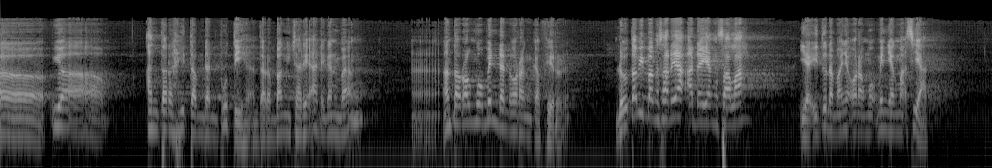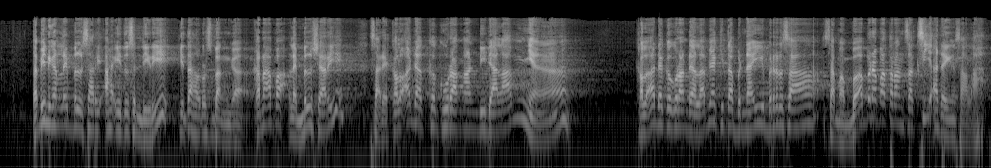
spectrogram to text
Uh, ya antara hitam dan putih antara bank syariah dengan bank uh, antara orang mukmin dan orang kafir. Loh, tapi bank syariah ada yang salah yaitu namanya orang mukmin yang maksiat. Tapi dengan label syariah itu sendiri kita harus bangga. Karena apa? Label syariah syariah. Kalau ada kekurangan di dalamnya kalau ada kekurangan dalamnya kita benahi bersama. Beberapa transaksi ada yang salah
